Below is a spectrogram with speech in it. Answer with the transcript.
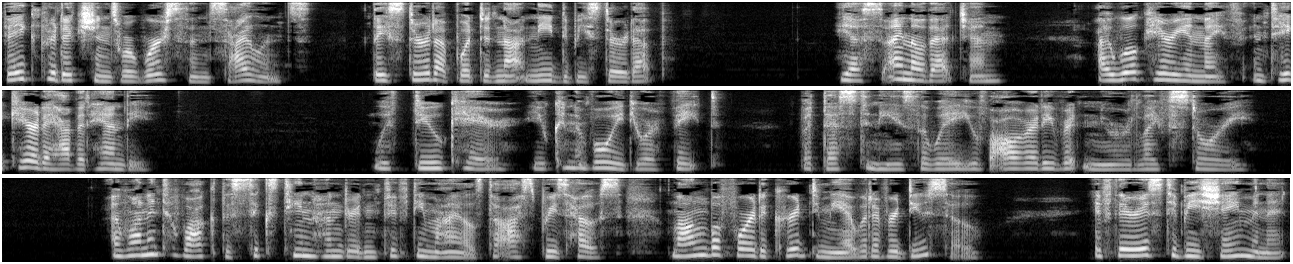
Vague predictions were worse than silence. They stirred up what did not need to be stirred up. Yes, I know that, Jem. I will carry a knife and take care to have it handy. With due care, you can avoid your fate, but destiny is the way you've already written your life story. I wanted to walk the 1650 miles to Osprey's house long before it occurred to me I would ever do so. If there is to be shame in it,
